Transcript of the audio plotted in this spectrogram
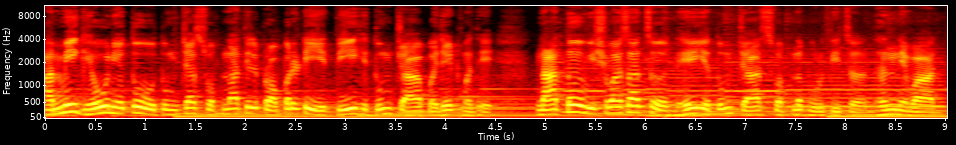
आम्ही घेऊन येतो तुमच्या स्वप्नातील प्रॉपर्टी तीही तुमच्या बजेटमध्ये नातं विश्वासाचं ध्येय तुमच्या स्वप्नपूर्तीचं. धन्यवाद.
